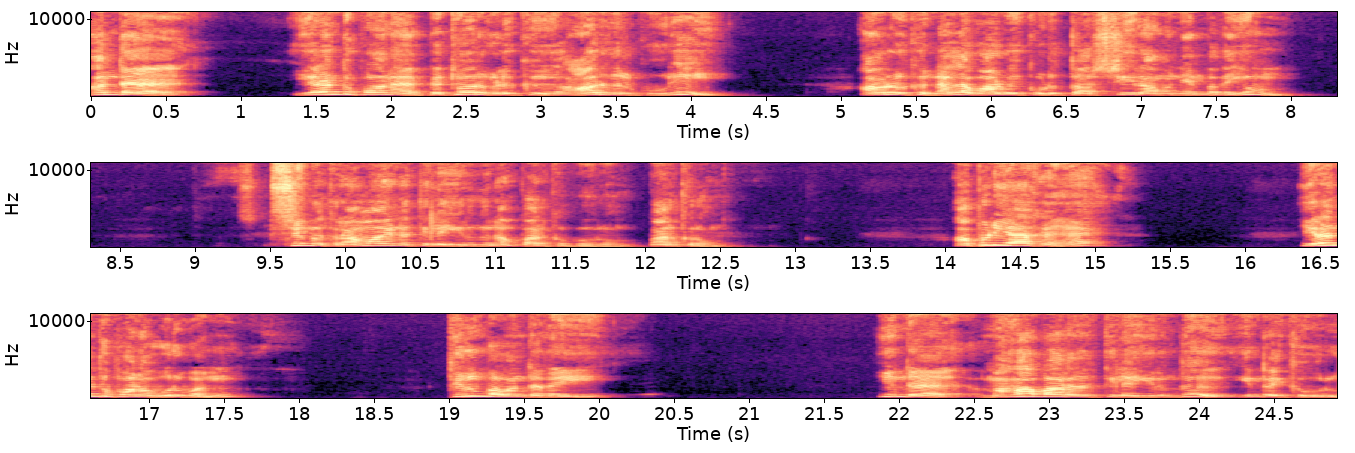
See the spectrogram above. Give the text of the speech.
அந்த இறந்து போன பெற்றோர்களுக்கு ஆறுதல் கூறி அவர்களுக்கு நல்ல வாழ்வை கொடுத்தார் ஸ்ரீராமன் என்பதையும் ஸ்ரீமத் ராமாயணத்திலே இருந்து நாம் பார்க்க போகிறோம் பார்க்கிறோம். அப்படியாக இறந்து போன ஒருவன் திரும்ப வந்ததை இந்த மகாபாரதத்தில் இருந்து இன்றைக்கு ஒரு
